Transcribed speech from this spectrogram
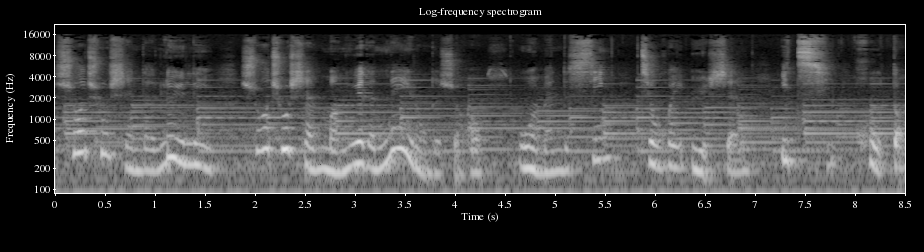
说出神的律例，说出神盟约的内容的时候，我们的心就会与神一起互动，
